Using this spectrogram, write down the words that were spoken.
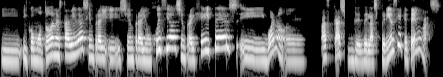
Y, como todo en esta vida, siempre hay, siempre hay un juicio, siempre hay haters y bueno, eh, haz caso de, la experiencia que tengas,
